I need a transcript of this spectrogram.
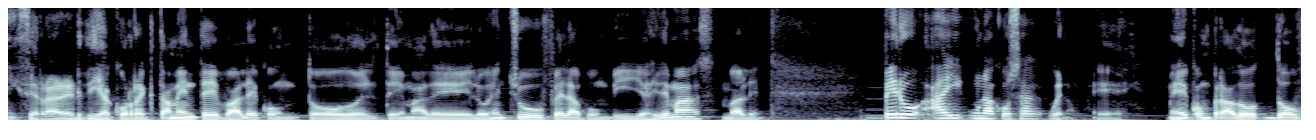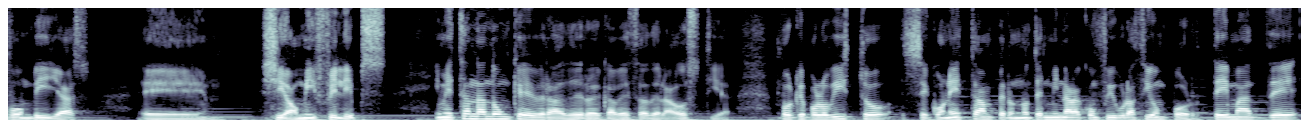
y cerrar el día correctamente, ¿vale? Con todo el tema de los enchufes, las bombillas y demás, ¿vale? Pero hay una cosa, bueno, me he comprado dos bombillas Xiaomi Philips y me están dando un quebradero de cabeza de la hostia. Porque por lo visto se conectan, pero no termina la configuración por temas de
